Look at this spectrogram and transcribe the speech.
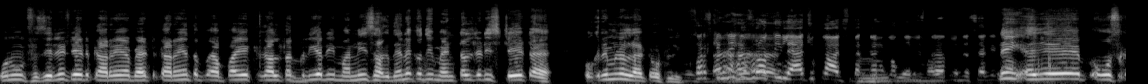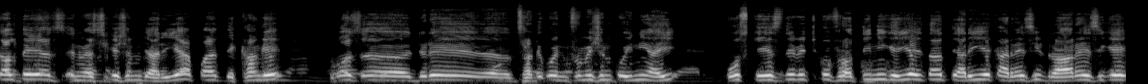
ਉਹਨੂੰ ਫੈਸਿਲਿਟੇਟ ਕਰ ਰਹੇ ਆ ਬੈਟ ਕਰ ਰਹੇ ਆ ਤਾਂ ਆਪਾਂ ਇੱਕ ਗੱਲ ਤਾਂ ਕਲੀਅਰਲੀ ਮੰਨ ਨਹੀਂ ਸਕਦੇ ਨੇ ਕਿ ਉਹਦੀ ਮੈਂਟਲ ਜਿਹੜੀ ਸਟੇਟ ਹੈ ਉਹ ਕ੍ਰਿਮੀਨਲ ਹੈ ਟੋਟਲੀ ਸਰ ਕਿੰਨੀ ਕੁ ਫਰੋਤੀ ਲੈ ਚੁੱਕਾ ਅੱਜ ਤੱਕ? ਕਿਉਂਕਿ ਜਿਸ ਤਰ੍ਹਾਂ ਤੁਸੀਂ ਦੱਸਿਆ ਕਿ ਨਹੀਂ ਅਜੇ ਉਸ ਗੱਲ ਤੇ ਇਨਵੈਸਟੀਗੇਸ਼ਨ ਜਾਰੀ ਹੈ ਆਪਾਂ ਦੇਖਾਂਗੇ। ਬਿਕੋਜ਼ ਜਿਹੜੇ ਸਾਡੇ ਕੋਲ ਇਨਫੋਰਮੇਸ਼ਨ ਕੋਈ ਨਹੀਂ ਆਈ। ਉਸ ਕੇਸ ਦੇ ਵਿੱਚ ਕੋਈ ਫਰੋਤੀ ਨਹੀਂ ਗਈ ਅਜੇ ਤਾਂ ਤਿਆਰੀ ਇਹ ਕਰ ਰਹੇ ਸੀ ਡਰਾ ਰਹੇ ਸੀਗੇ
